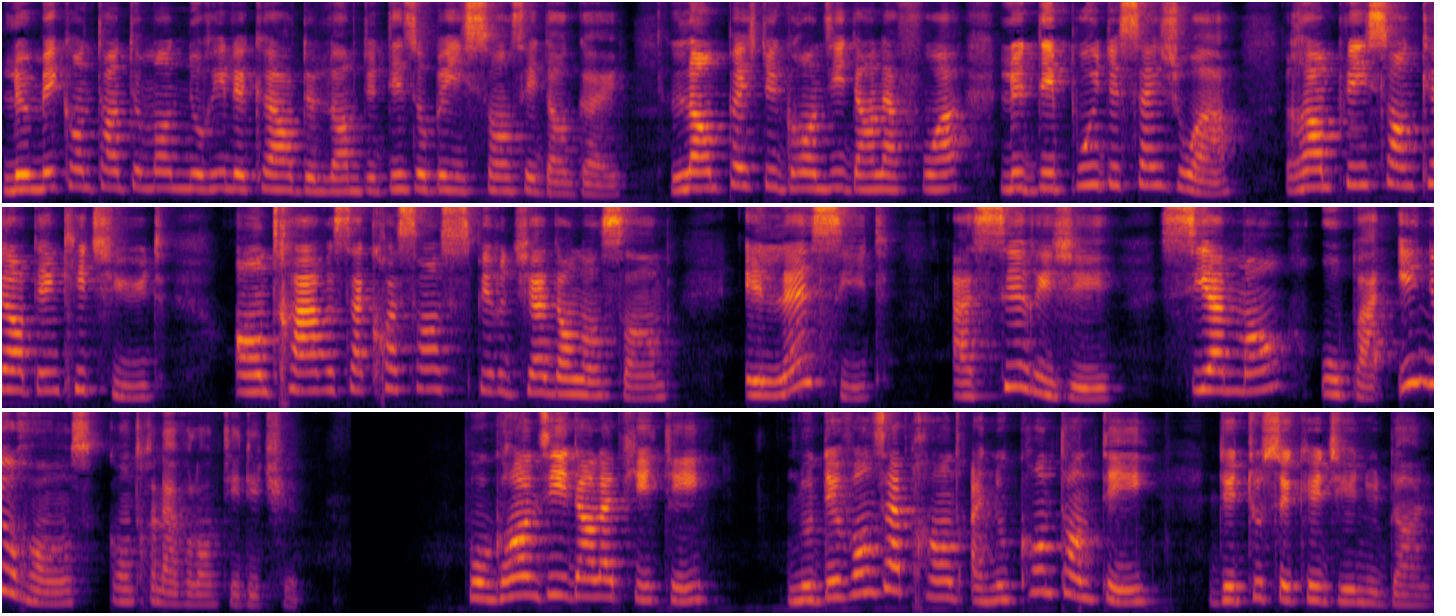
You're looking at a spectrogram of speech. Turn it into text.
Le mécontentement nourrit le cœur de l'homme de désobéissance et d'orgueil, l'empêche de grandir dans la foi, le dépouille de sa joie, remplit son cœur d'inquiétude, entrave sa croissance spirituelle dans l'ensemble et l'incite à s'ériger sciemment ou par ignorance contre la volonté de Dieu. Pour grandir dans la piété, nous devons apprendre à nous contenter de tout ce que Dieu nous donne,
